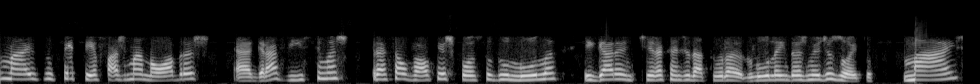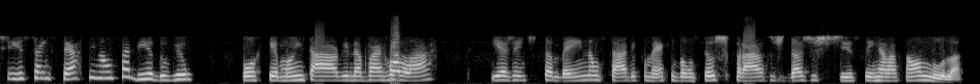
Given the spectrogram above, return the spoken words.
mas o PT faz manobras é, gravíssimas para salvar o pescoço do Lula e garantir a candidatura Lula em 2018. Mas isso é incerto e não sabido, viu? Porque muita água ainda vai rolar e a gente também não sabe como é que vão ser os prazos da justiça em relação ao Lula.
